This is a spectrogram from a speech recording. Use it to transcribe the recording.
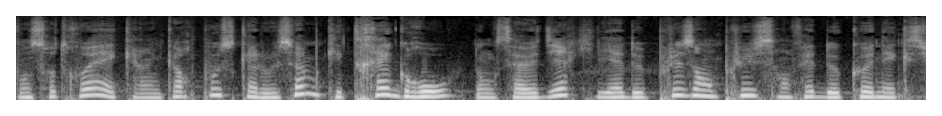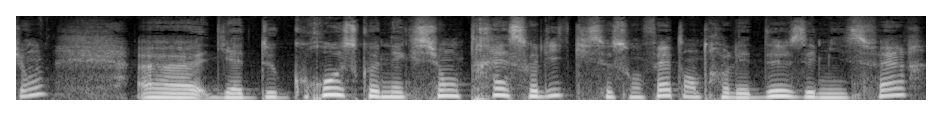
vont se retrouver avec un corpus callosum qui est très gros. Donc, ça veut dire qu'il y a de plus en plus en fait de connexions. Euh, il y a de grosses connexions très solides qui se sont faites entre les deux hémisphères.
